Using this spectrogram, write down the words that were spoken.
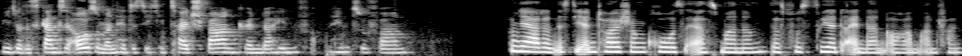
wieder das Ganze aus und man hätte sich die Zeit sparen können, dahin fa- hinzufahren. Ja, dann ist die Enttäuschung groß erstmal, ne? Das frustriert einen dann auch am Anfang.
